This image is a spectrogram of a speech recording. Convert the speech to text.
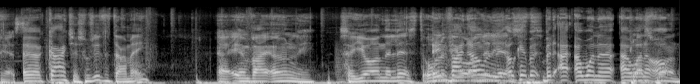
Yes. Kaartjes, hoe zit het daarmee? Uh, invite only. So you're on the list. All of Invite you on the only. list. Okay, but, but I, I wanna, I Plus wanna one.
